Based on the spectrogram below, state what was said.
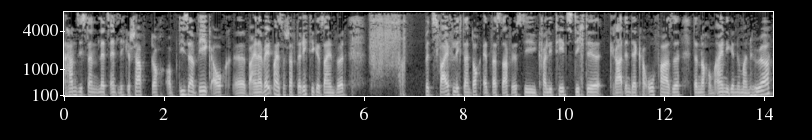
haben sie es dann letztendlich geschafft. Doch ob dieser Weg auch äh, bei einer Weltmeisterschaft der richtige sein wird, bezweifle ich dann doch etwas. Dafür ist die Qualitätsdichte gerade in der K.O.-Phase dann noch um einige Nummern höher.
